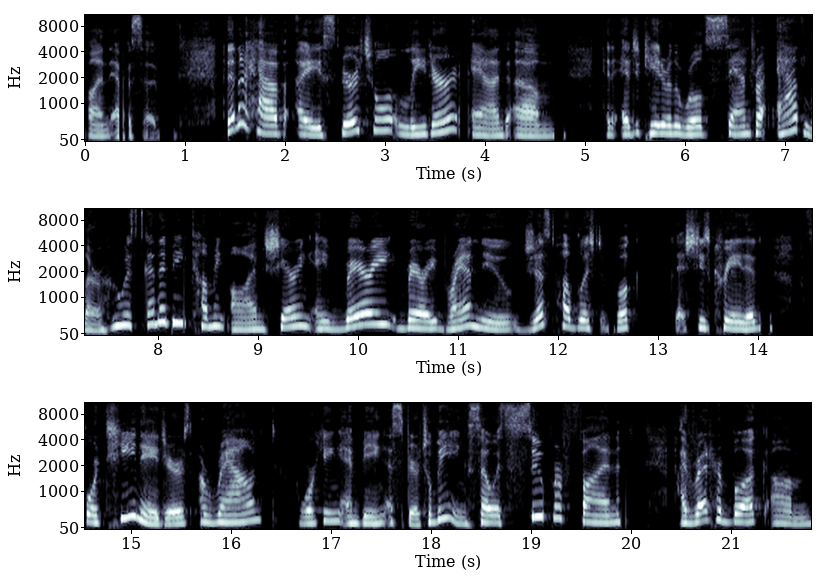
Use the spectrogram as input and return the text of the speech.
fun episode. Then I have a spiritual leader and um, an educator of the world, Sandra Adler, who is going to be coming on sharing a very, very brand new, just published book that she's created for teenagers around working and being a spiritual being. So it's super fun. I've read her book. Um,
